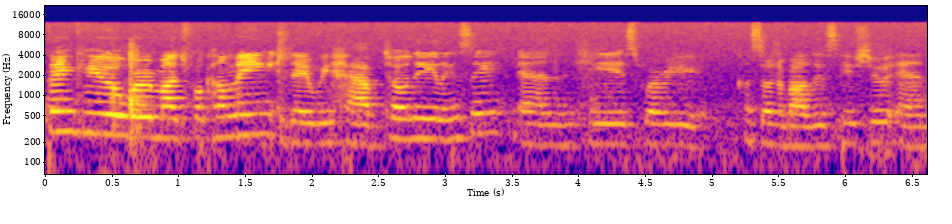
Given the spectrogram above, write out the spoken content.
Thank you very much for coming. Today we have Tony Lindsay, and he is very concerned about this issue, and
